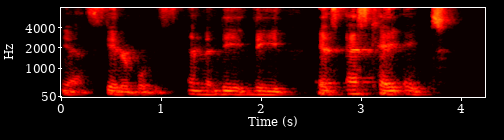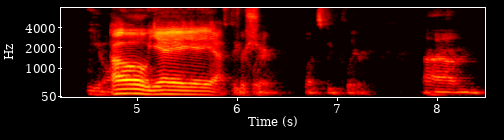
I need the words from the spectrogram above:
Yeah, skater boys, and the the, the it's S K eight. Oh yeah, yeah, yeah, yeah, for clear. sure. Let's be clear. Um,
